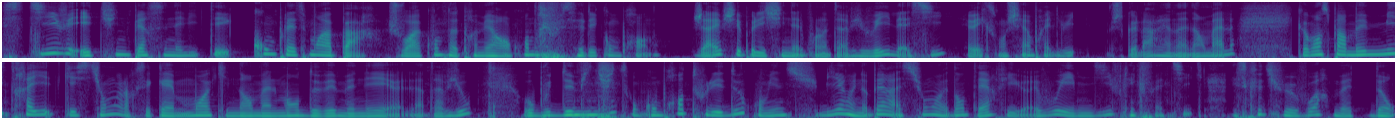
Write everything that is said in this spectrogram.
Steve est une personnalité complètement à part. Je vous raconte notre première rencontre et vous allez comprendre. J'arrive chez Polichinelle pour l'interviewer, il est assis avec son chien près de lui. Jusque-là, rien d'anormal. Il commence par me mitrailler de questions, alors que c'est quand même moi qui normalement devais mener euh, l'interview. Au bout de deux minutes, on comprend tous les deux qu'on vient de subir une opération euh, dentaire, figurez-vous, et il me dit flegmatique Est-ce que tu veux voir ma dent?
